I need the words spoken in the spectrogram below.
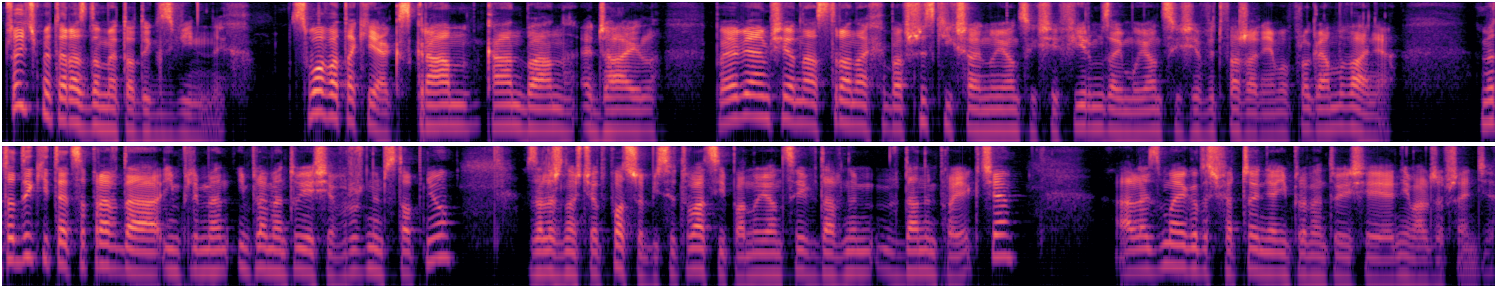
Przejdźmy teraz do metodyk zwinnych. Słowa takie jak Scrum, Kanban, Agile pojawiają się na stronach chyba wszystkich szanujących się firm zajmujących się wytwarzaniem oprogramowania – Metodyki te, co prawda, implementuje się w różnym stopniu, w zależności od potrzeb i sytuacji panującej w, dawnym, w danym projekcie, ale z mojego doświadczenia implementuje się je niemalże wszędzie.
